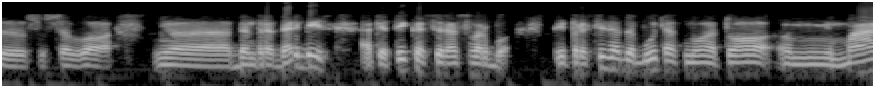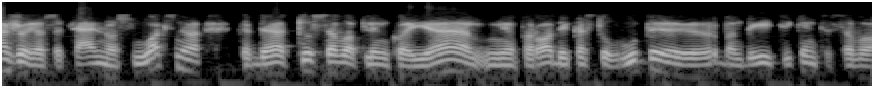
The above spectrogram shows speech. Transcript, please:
uh, su savo uh, bendradarbiais apie tai, kas yra svarbu. Tai prasideda būtent nuo to um, mažojo socialinio sluoksnio, kada tu savo aplinkoje parodai, kas tau rūpi ir bandai įtikinti savo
